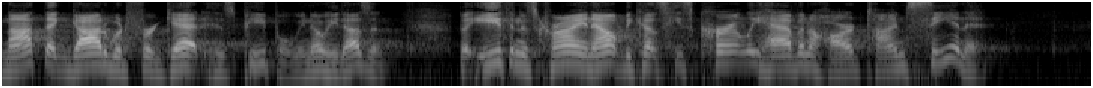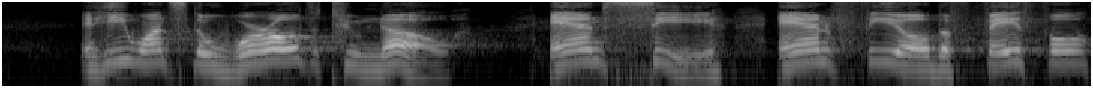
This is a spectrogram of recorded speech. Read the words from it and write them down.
not that God would forget his people. We know he doesn't. But Ethan is crying out because he's currently having a hard time seeing it. And he wants the world to know and see and feel the faithful,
